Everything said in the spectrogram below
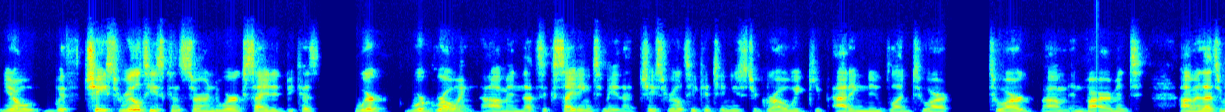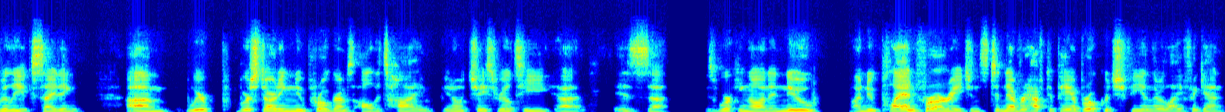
you know, with Chase Realty is concerned, we're excited because we're we're growing, um, and that's exciting to me that Chase Realty continues to grow. We keep adding new blood to our to our um, environment, um, and that's really exciting. Um, we're we're starting new programs all the time. You know, Chase Realty uh, is uh, is working on a new a new plan for our agents to never have to pay a brokerage fee in their life again.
